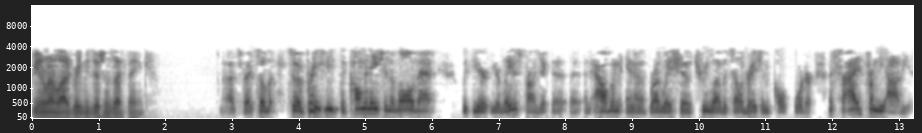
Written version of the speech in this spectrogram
being around a lot of great musicians, I think. That's right. So, so it brings me to the culmination of all of that with your, your latest project, a, a, an album and a Broadway show, True Love, a celebration of Cole Porter. Aside from the obvious,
